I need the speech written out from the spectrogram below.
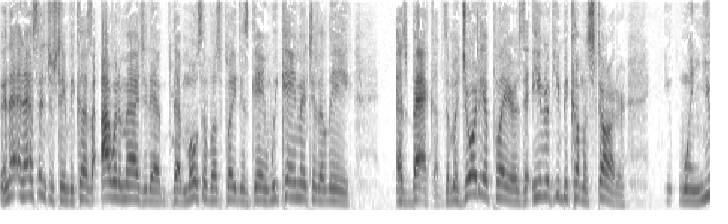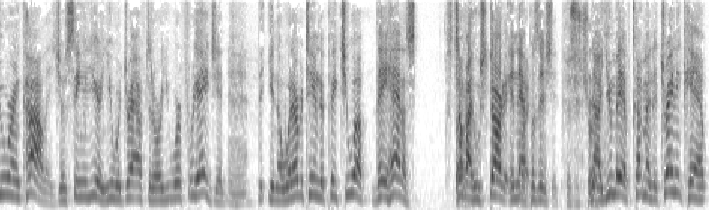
And, that, and that's interesting because I would imagine that, that most of us played this game. We came into the league as backups. The majority of players that even if you become a starter, when you were in college, your senior year, and you were drafted or you were a free agent, mm-hmm. th- you know whatever team that picked you up, they had a s- somebody who started in that Right. position. This is true. Now you may have come into training camp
